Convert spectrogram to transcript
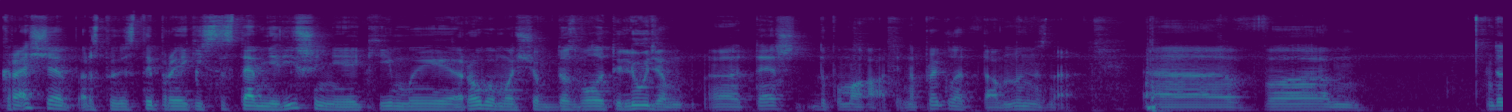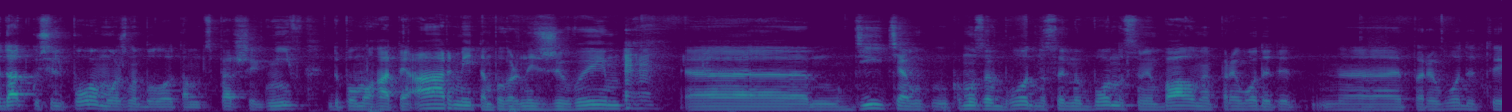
краще розповісти про якісь системні рішення, які ми робимо, щоб дозволити людям теж допомагати. Наприклад, там, ну не знаю, в додатку Шельпо можна було там з перших днів допомагати армії, там повернись живим, е, дітям, кому завгодно своїми бонусами, балами переводити, е, переводити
